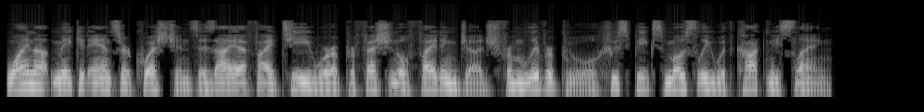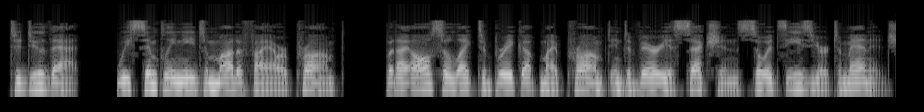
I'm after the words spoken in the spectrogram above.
Why not make it answer questions as if it were a professional fighting judge from Liverpool who speaks mostly with Cockney slang? To do that, we simply need to modify our prompt, but I also like to break up my prompt into various sections so it's easier to manage.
